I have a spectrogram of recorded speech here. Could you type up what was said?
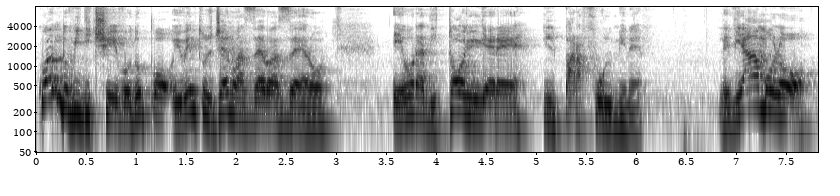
quando vi dicevo dopo Juventus Genoa 0-0 è ora di togliere il parafulmine, leviamolo,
